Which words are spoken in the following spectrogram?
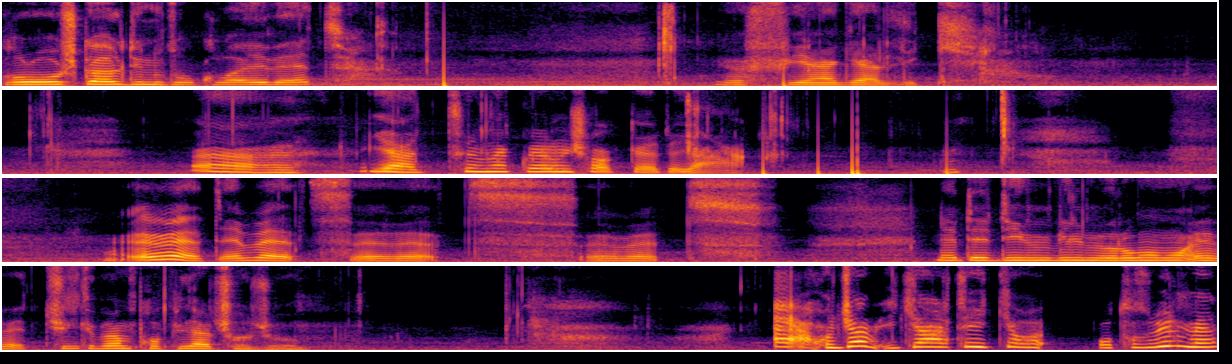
Çocuklar hoş geldiniz okula evet. Öf yine geldik. Aa, ya tırnaklarım çok kötü ya. Evet evet evet evet. Ne dediğimi bilmiyorum ama evet. Çünkü ben popüler çocuğum. Aa, hocam 2 artı 2 31 mi?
